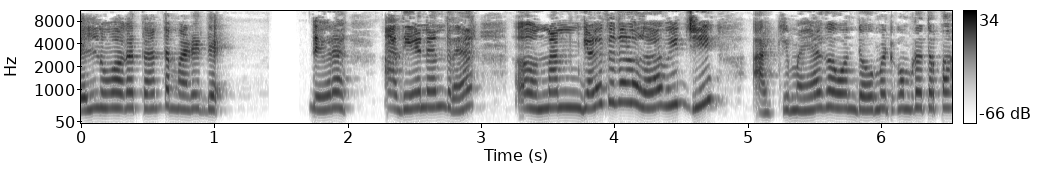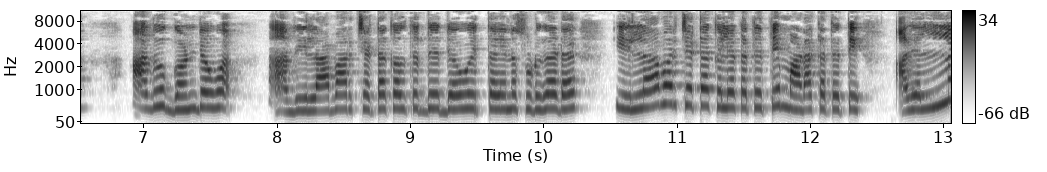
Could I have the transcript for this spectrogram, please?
ಎಲ್ಲಿ ನೋವಾಗತ್ತ ಅಂತ ಮಾಡಿದ್ದೆ. ದೇವ್ರ, ಅದೇನಂದ್ರ ನನ್ ಗೆಳತದಲ್ಲ ವಿಜ್ಜಿ ಆಕಿ ಮೈಯಾಗ ಒಂದ್ ದವ್ ಮೆಟ್ಕೊಂಡ್ಬಿಡತಪ್ಪ ಅದು ಗಂಡವ್ವ ಅದು ಲಾಬಾರ್ ಚಟ ಕಲ್ತದ್ದೆ ದವ್ ಇತ್ತ ಏನೋ ಸುಡುಗಾಡ. ಈ ಲಾಬಾರ್ ಚಟ ಕಲಿಯಕತ್ತೈತಿ, ಮಾಡಾಕತ್ತೈತಿ. ಅದೆಲ್ಲ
